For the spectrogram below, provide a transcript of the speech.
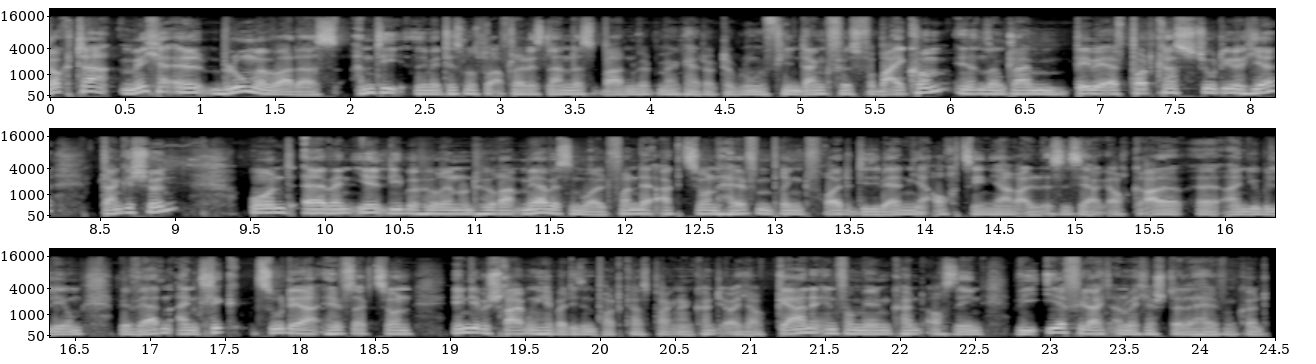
Dr. Michael Blume war das, Antisemitismusbeauftragter des Landes Baden-Württemberg. Herr Dr. Blume, vielen Dank fürs Vorbeikommen in unserem kleinen BBF-Podcast-Studio hier. Dankeschön. Und äh, wenn ihr, liebe Hörerinnen und Hörer, mehr wissen wollt von der Aktion Helfen bringt Freude, die werden ja auch zehn Jahre alt, es ist ja auch gerade äh, ein Jubiläum. Wir werden einen Klick zu der Hilfsaktion in die Beschreibung hier bei diesem Podcast packen. Dann könnt ihr euch auch gerne informieren, könnt auch sehen, wie ihr vielleicht an welcher Stelle helfen könnt.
